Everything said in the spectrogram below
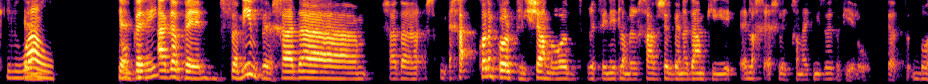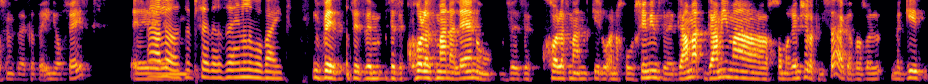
כאילו כן. וואו. כן, okay. אוקיי. ואגב, סמים זה אחד ה... אחד ה... אחד... קודם כל פלישה מאוד רצינית למרחב של בן אדם, כי אין לך איך להתחמק מזה, זה כאילו, בושם זה כזה in your face. אה, לא, זה בסדר, זה אין לנו בבית. וזה, וזה, וזה כל הזמן עלינו, וזה כל הזמן, כאילו, אנחנו הולכים עם זה, גם, גם עם החומרים של הכביסה, אגב, אבל נגיד,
